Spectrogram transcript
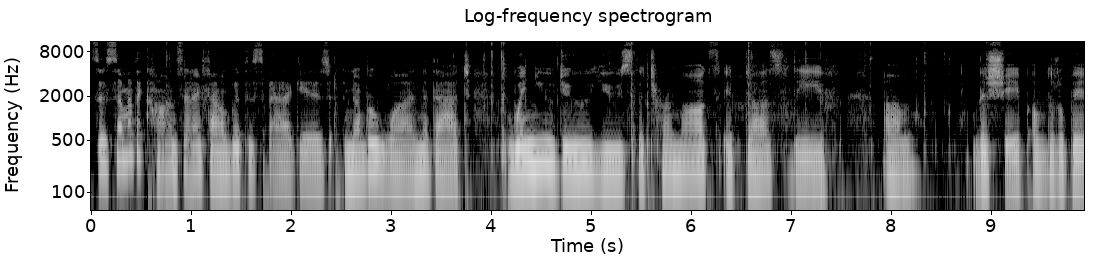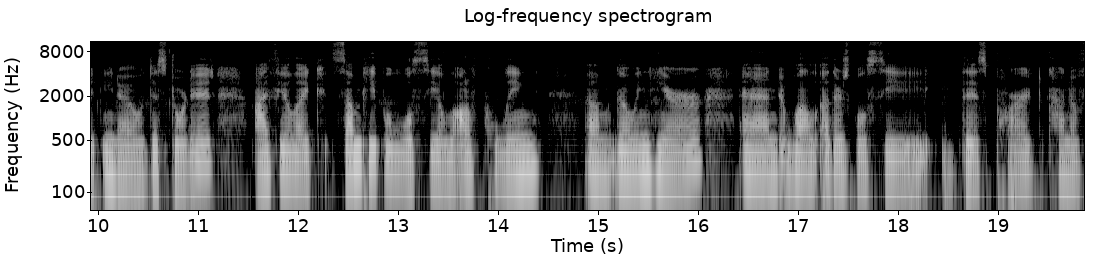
So some of the cons that I found with this bag is number one, that when you do use the turn locks, it does leave um, the shape a little bit, you know, distorted. I feel like some people will see a lot of pulling um, going here and while others will see this part kind of,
